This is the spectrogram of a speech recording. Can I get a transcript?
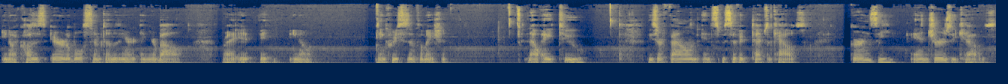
you know, it causes irritable symptoms in your in your bowel, right? It, it you know, increases inflammation. Now, A2, these are found in specific types of cows. Guernsey, and Jersey cows.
